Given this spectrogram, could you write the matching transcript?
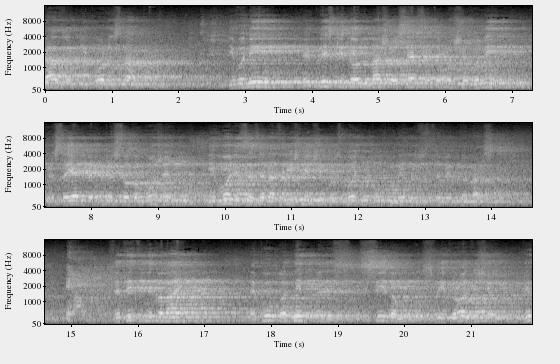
разом і поруч з нами. І вони е, близькі до нашого серця, тому що вони пристоять перед Престолом Божим і моляться за нас грішні, щоб Господь був милостивим до нас. Святитель Николай е, був одним е, з сином своїх родичів, він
